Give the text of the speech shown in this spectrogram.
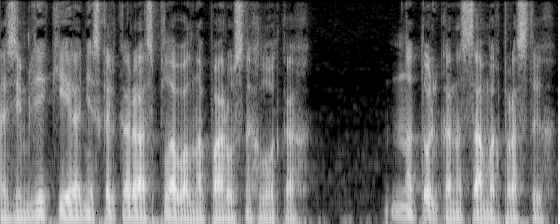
на земле Киа несколько раз плавал на парусных лодках, но только на самых простых.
